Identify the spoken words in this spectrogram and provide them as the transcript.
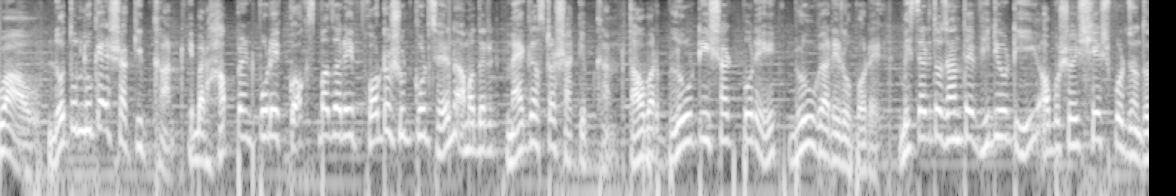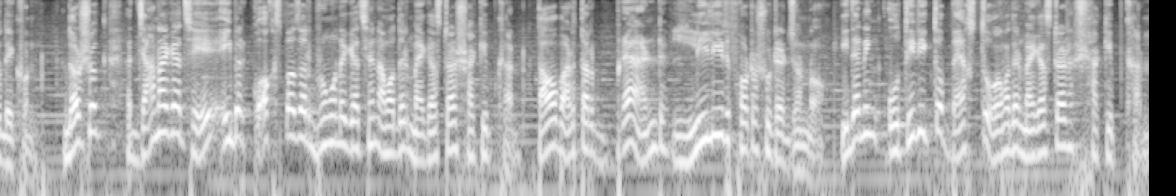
ওয়াও নতুন লুকে শাকিব খান। এবার হাফ প্যান্ট পরে কক্সবাজারে ফটোশুট করছেন আমাদের মেগাস্টার শাকিব খান। তাও আবার ব্লু টি শার্ট পরে ব্লু গাড়ির উপরে। বিস্তারিত জানতে ভিডিওটি অবশ্যই শেষ পর্যন্ত দেখুন। দর্শক, জানা গেছে এইবার কক্সবাজার ভ্রমণে গেছেন আমাদের মেগাস্টার শাকিব খান। তাও আবার তার ব্র্যান্ড লিলির ফটোশুটের জন্য। ইদানিং অতিরিক্ত ব্যস্ত আমাদের মেগাস্টার শাকিব খান।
